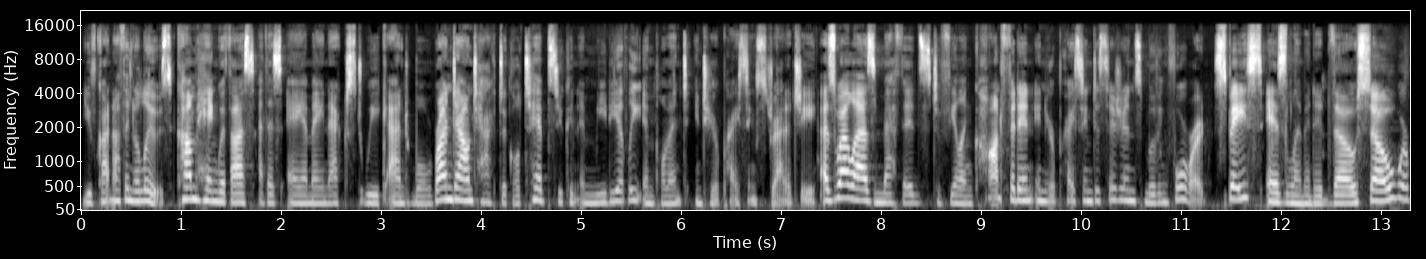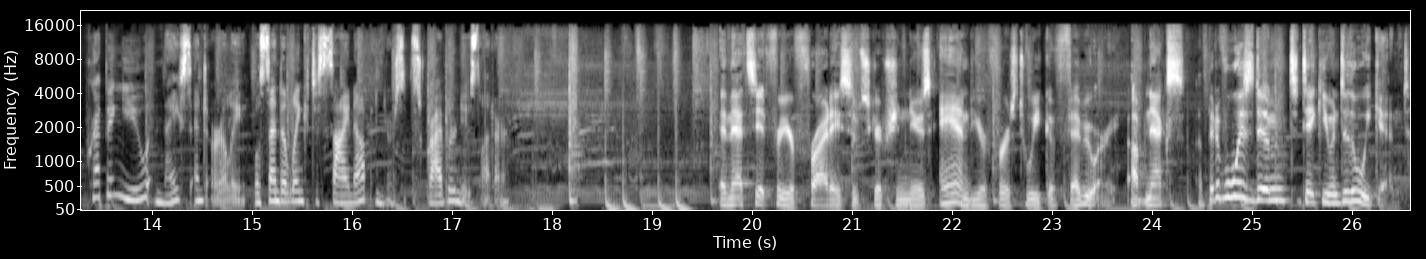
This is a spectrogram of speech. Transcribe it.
You've got nothing to lose. Come hang with us at this AMA next week and we'll run down tactical tips you can immediately implement into your pricing strategy, as well as methods to feeling confident in your pricing decisions moving forward. Space is limited though, so we're prepping you nice and early. We'll send a link to sign up in your subscriber newsletter. And that's it for your Friday subscription news and your first week of February. Up next, a bit of wisdom to take you into the weekend.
